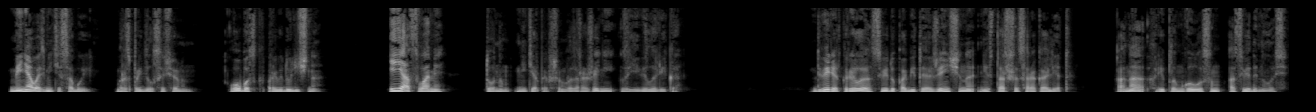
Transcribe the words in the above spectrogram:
«Меня возьмите с собой», — распорядился Семен. «Обыск проведу лично». «И я с вами», — тоном, нетерпевшим возражений, заявила Лика. Дверь открыла с виду побитая женщина не старше сорока лет. Она хриплым голосом осведомилась.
